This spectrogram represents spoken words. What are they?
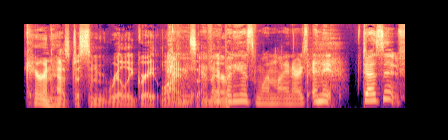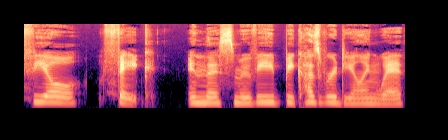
Karen has just some really great lines in there. everybody has one-liners, and it doesn't feel fake in this movie because we're dealing with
